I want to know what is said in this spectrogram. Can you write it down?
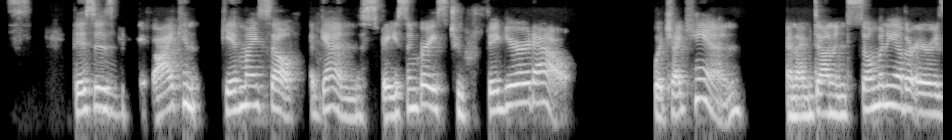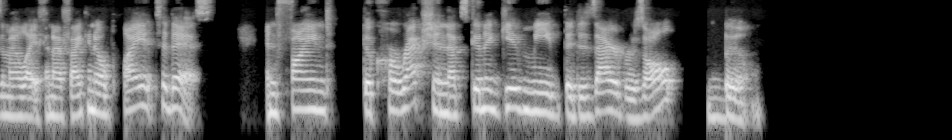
This is, mm. if I can give myself, again, the space and grace to figure it out, which I can, and I've done in so many other areas of my life. And if I can apply it to this and find the correction that's going to give me the desired result, boom.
